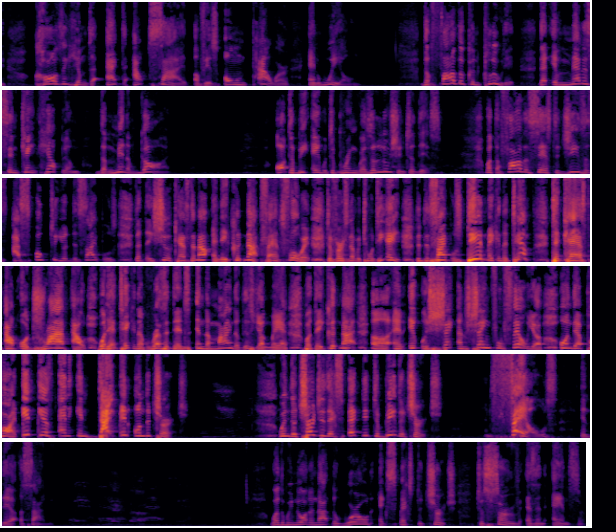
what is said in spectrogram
causing him to act outside of his own power and will. The father concluded that if medicine can't help him, the men of God ought to be able to bring resolution to this. But the Father says to Jesus, I spoke to your disciples that they should cast them out, and they could not. Fast forward to verse number 28. The disciples did make an attempt to cast out or drive out what had taken up residence in the mind of this young man, but they could not. Uh, and it was shame, a shameful failure on their part. It is an indictment on the church when the church is expected to be the church and fails in their assignment. Whether we know it or not, the world expects the church to serve as an answer.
